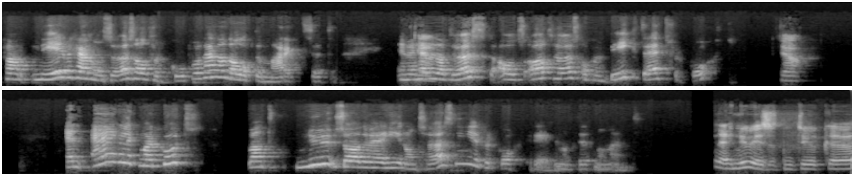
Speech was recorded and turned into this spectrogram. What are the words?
van nee, we gaan ons huis al verkopen, we gaan het al op de markt zetten. En we hebben dat huis, ons oud huis, op een week tijd verkocht. Ja. En eigenlijk maar goed, want nu zouden wij hier ons huis niet meer verkocht krijgen op dit moment. Nee, nu is het natuurlijk uh,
